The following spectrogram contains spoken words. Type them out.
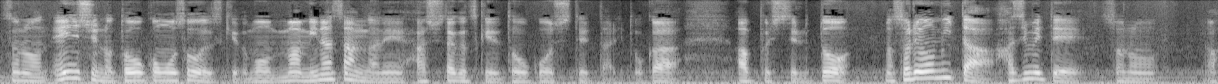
その、演習の投稿もそうですけども、まあ皆さんがね、ハッシュタグつけて投稿してたりとか、アップしてると、まあそれを見た、初めて、その、あ、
